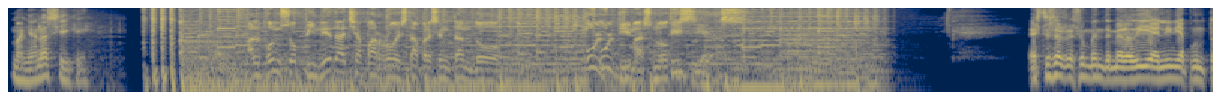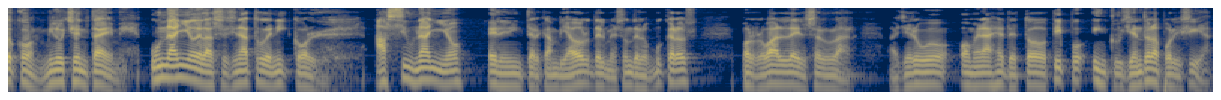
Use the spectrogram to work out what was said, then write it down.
mañana sigue. Alfonso Pineda Chaparro está presentando Últimas Noticias. Este es el resumen de Melodía en línea.com, 1080m. Un año del asesinato de Nicole. Hace un año en el intercambiador del Mesón de los Búcaros por robarle el celular. Ayer hubo homenajes de todo tipo, incluyendo la policía.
